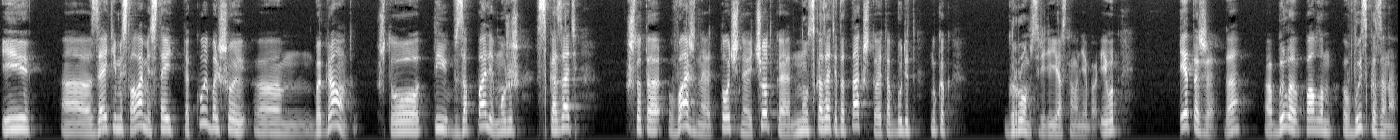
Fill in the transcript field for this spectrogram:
и за этими словами стоит такой большой эм, бэкграунд, что ты в запале можешь сказать что-то важное, точное, четкое, но сказать это так, что это будет, ну, как гром среди ясного неба. И вот это же, да, было Павлом высказано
